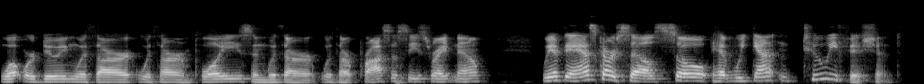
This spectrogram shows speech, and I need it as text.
what we're doing with our with our employees and with our with our processes right now, we have to ask ourselves, so have we gotten too efficient?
